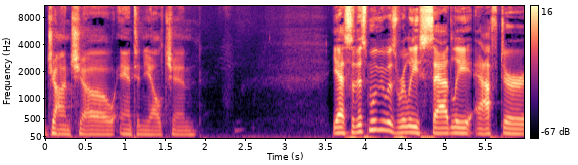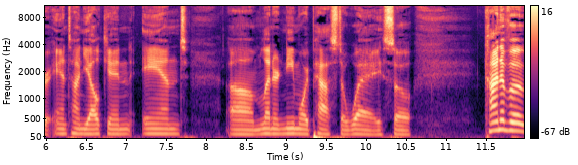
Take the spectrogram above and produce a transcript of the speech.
John Cho, Anton Yelchin. Yeah, so this movie was released sadly after Anton Yelchin and um, Leonard Nimoy passed away. So, kind of a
